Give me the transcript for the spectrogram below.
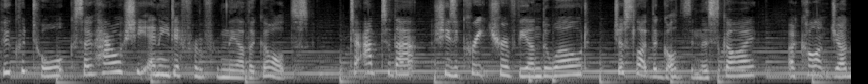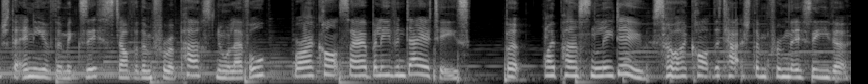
who could talk, so how is she any different from the other gods? To add to that, she's a creature of the underworld, just like the gods in the sky. I can't judge that any of them exist other than from a personal level, or I can't say I believe in deities, but I personally do, so I can't detach them from this either.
